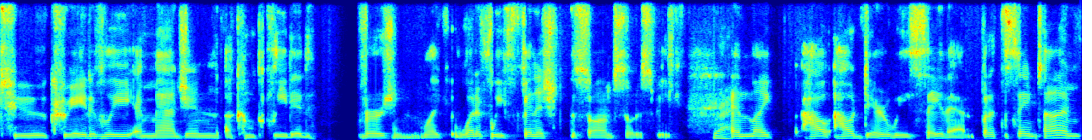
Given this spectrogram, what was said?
to creatively imagine a completed version. Like what if we finished the song so to speak? Right. and like how how dare we say that? But at the same time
